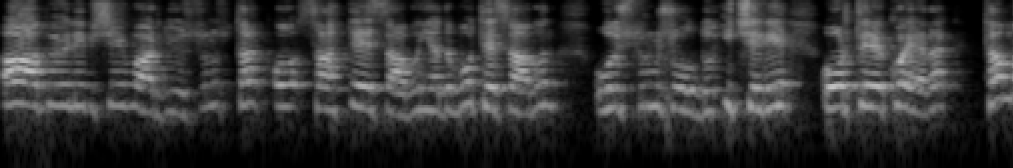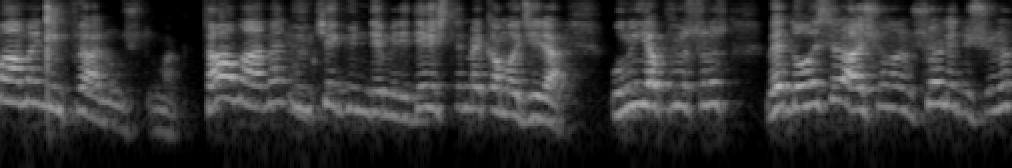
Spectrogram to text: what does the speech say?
Aa böyle bir şey var diyorsunuz. Tak o sahte hesabın ya da bot hesabın oluşturmuş olduğu içeriği ortaya koyarak tamamen infial oluşturmak. Tamamen ülke gündemini değiştirmek amacıyla bunu yapıyorsunuz ve dolayısıyla Ayşenur Hanım şöyle düşünün.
